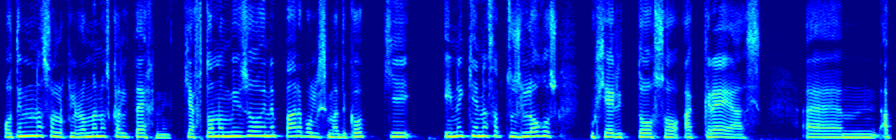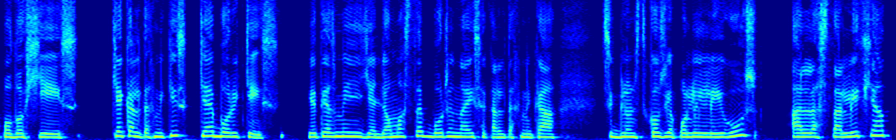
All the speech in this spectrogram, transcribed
ότι είναι ένας ολοκληρωμένος καλλιτέχνη. Και αυτό νομίζω είναι πάρα πολύ σημαντικό και είναι και ένας από τους λόγους που χαίρει τόσο ακραίας ε, αποδοχής και καλλιτεχνικής και εμπορικής. Γιατί ας μην γελιόμαστε, μπορεί να είσαι καλλιτεχνικά συγκλονιστικός για πολύ λίγους, αλλά στα αλήθεια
